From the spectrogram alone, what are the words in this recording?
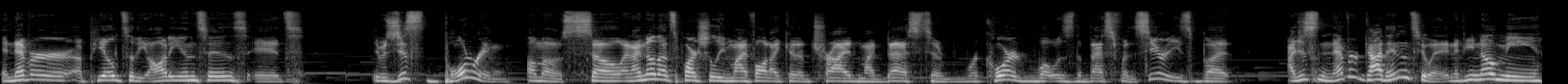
It never appealed to the audiences. It it was just boring almost. So, and I know that's partially my fault. I could have tried my best to record what was the best for the series, but I just never got into it. And if you know me,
